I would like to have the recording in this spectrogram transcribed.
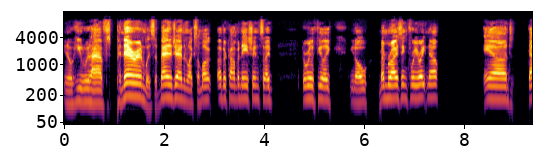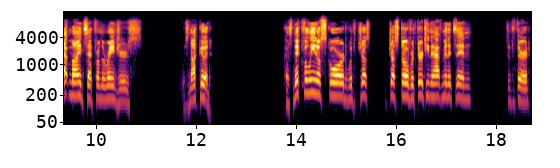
You know, he would have Panarin with Zibanejad and like some other combinations that I don't really feel like, you know, memorizing for you right now. And that mindset from the Rangers was not good. Because Nick Foligno scored with just just over 13 and a half minutes in to the third.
